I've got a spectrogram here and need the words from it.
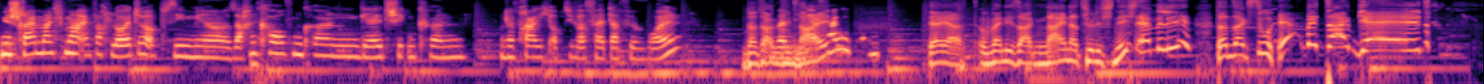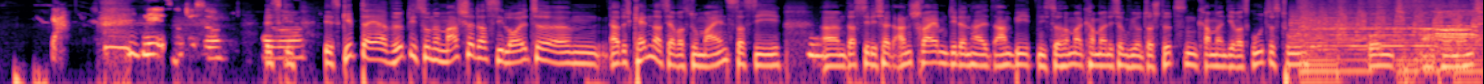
Mir schreiben manchmal einfach Leute, ob sie mir Sachen kaufen können, Geld schicken können. Und dann frage ich, ob sie was halt dafür wollen. Und dann Und sagen wenn die sie nein. ja sagen Ja, ja. Und wenn die sagen nein, natürlich nicht, Emily, dann sagst du, her mit deinem Geld. nee, ist wirklich so. Es, Also, gibt, es gibt da ja wirklich so eine Masche, dass die Leute, ähm, also ich kenne das ja, was du meinst, dass die, Mhm. ähm, dass die dich halt anschreiben, die dann halt anbieten, ich so, hör mal, kann man dich irgendwie unterstützen, kann man dir was Gutes tun? Und, ach, Moment.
